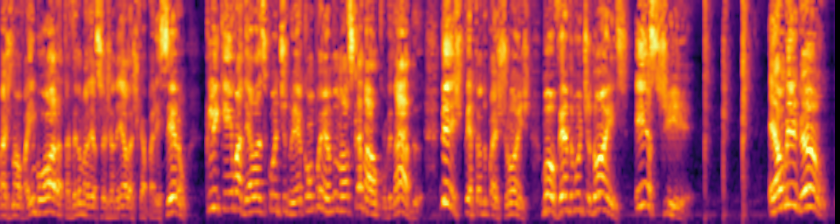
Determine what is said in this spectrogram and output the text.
Mas não vá embora, tá vendo uma dessas janelas que apareceram? Clique em uma delas e continue acompanhando o nosso canal, combinado? Despertando paixões, movendo multidões. Este é o Mengão.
